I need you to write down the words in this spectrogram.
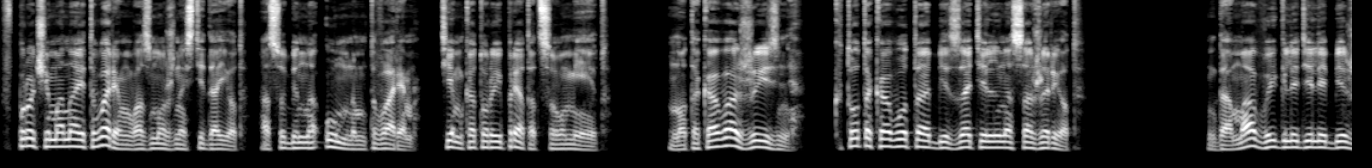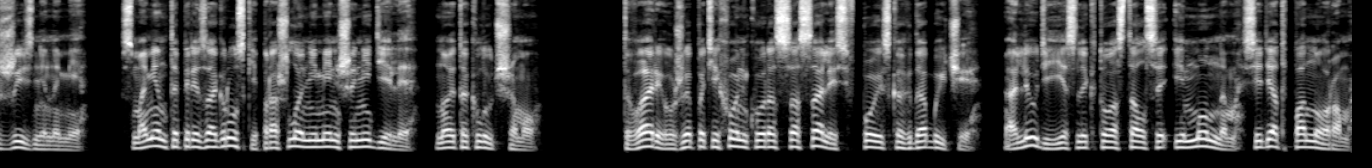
Впрочем, она и тварям возможности дает, особенно умным тварям, тем, которые прятаться умеют. Но такова жизнь. Кто-то кого-то обязательно сожрет. Дома выглядели безжизненными. С момента перезагрузки прошло не меньше недели, но это к лучшему. Твари уже потихоньку рассосались в поисках добычи, а люди, если кто остался иммунным, сидят по норам.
